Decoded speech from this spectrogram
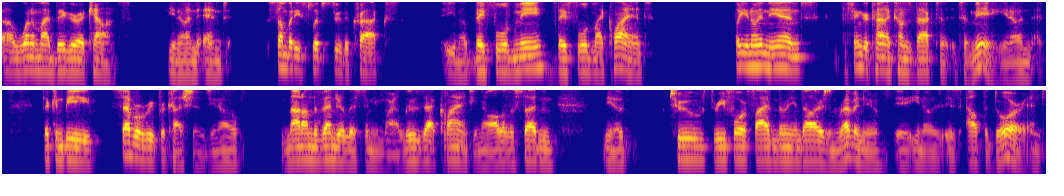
uh, one of my bigger accounts, you know, and and somebody slips through the cracks. You know, they fooled me, they fooled my client, but you know, in the end, the finger kind of comes back to, to me, you know, and there can be several repercussions, you know, not on the vendor list anymore. I lose that client, you know, all of a sudden, you know, two, three, four, five million dollars in revenue, eh, you know, is, is out the door. And,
